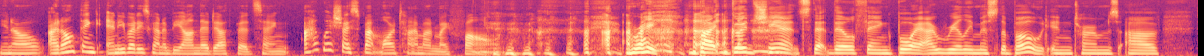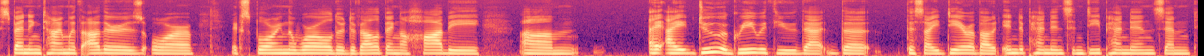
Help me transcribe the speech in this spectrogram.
You know, I don't think anybody's going to be on their deathbed saying, I wish I spent more time on my phone. right. But good chance that they'll think, boy, I really missed the boat in terms of spending time with others or exploring the world or developing a hobby. Um, I, I do agree with you that the this idea about independence and dependence and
